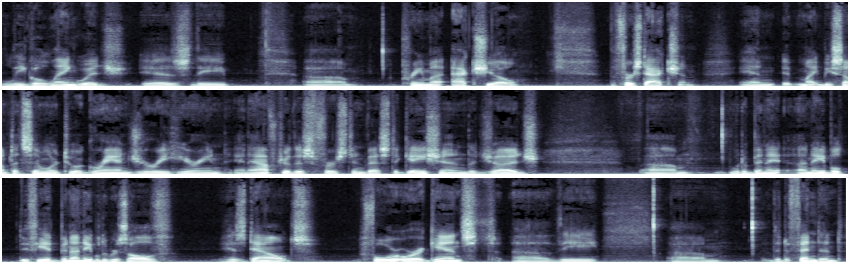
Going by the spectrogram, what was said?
legal language is the um, prima actio, the first action. And it might be something similar to a grand jury hearing. And after this first investigation, the judge um, would have been unable, if he had been unable to resolve his doubts for or against uh, the um, the defendant,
